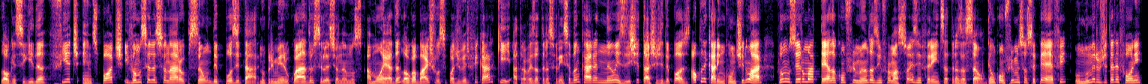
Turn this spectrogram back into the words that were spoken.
logo em seguida Fiat and Spot e vamos selecionar a opção depositar. No primeiro quadro quadro, selecionamos a moeda. Logo abaixo, você pode verificar que, através da transferência bancária, não existe taxa de depósito. Ao clicar em continuar, vamos ver uma tela confirmando as informações referentes à transação. Então, confirme seu CPF, o número de telefone,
